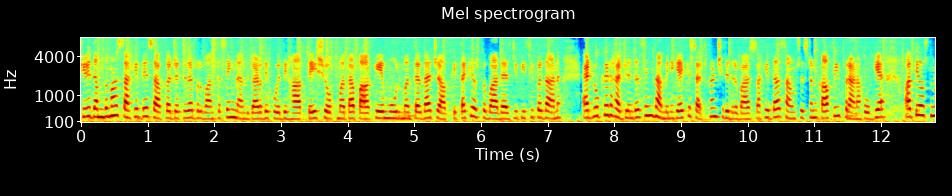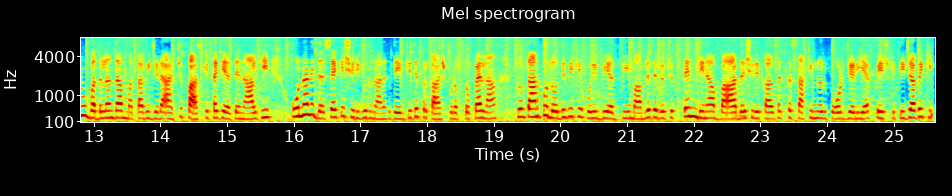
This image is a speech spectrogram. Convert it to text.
ਸ਼੍ਰੀ ਦਮਦਮਾ ਸਾਹਿਬ ਦੇ ਸਾਬਕਾ ਜਥੇਦਾਰ ਬਲਵੰਤ ਸਿੰਘ ਨੰਦਗੜ੍ਹ ਦੇ ਹੋਏ ਦੇਹਾਤ ਤੇ ਸ਼ੋਕ ਮਤਾ ਪਾ ਕੇ ਮੂਲ ਮੰਤਰ ਦਾ ਜਾਪ ਕੀਤਾ ਕਿ ਉਸ ਤੋਂ ਬਾਅਦ ਐਸਜੀਪੀਸੀ ਪ੍ਰਧਾਨ ਐਡਵੋਕੇਟ ਹਰਜਿੰਦਰ ਸਿੰਘ ਧਾਮੀ ਨੇ ਕਿਹਾ ਕਿ ਸੱਚਖੰਡ ਸ਼੍ਰੀ ਦਰਬਾਰ ਸਾਹਿਬ ਦਾ ਸਾਊਂਡ ਸਿਸਟਮ ਕਾਫੀ ਪੁਰਾਣਾ ਹੋ ਗਿਆ ਅਤੇ ਉਸ ਨੂੰ ਬਦਲਣ ਦਾ ਮਤਾ ਵੀ ਜਿਹੜਾ ਅੱਜ ਪਾਸ ਕੀਤਾ ਗਿਆ। ਇਸ ਦੇ ਨਾਲ ਹੀ ਉਹਨਾਂ ਨੇ ਦੱਸਿਆ ਕਿ ਸ਼੍ਰੀ ਗੁਰੂ ਨਾਨਕ ਦੇਵ ਜੀ ਦੇ ਪ੍ਰਕਾਸ਼ ਪੁਰਬ ਤੋਂ ਪਹਿਲਾਂ ਸੁਲਤਾਨ ਸੁਲਤਾਨਪੁਰ ਲੋਧੀ ਵਿਖੇ ਹੋਈ ਬੇਅਦਬੀ। ਮਾਮਲੇ ਦੇ ਵਿੱਚ 3 ਦਿਨਾਂ ਬਾਅਦ ਸ਼੍ਰੀ ਅਕਾਲ ਤਖਤ ਸਾਹਿਬ ਨੂੰ ਰਿਪੋਰਟ ਜਿਹੜੀ ਹੈ ਪੇਸ਼ ਕੀਤੀ ਜਾਵੇਗੀ।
